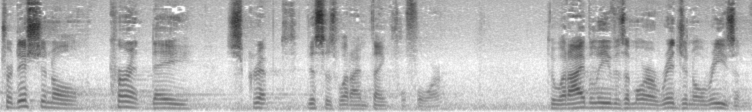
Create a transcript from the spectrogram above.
traditional current day script, this is what I'm thankful for, to what I believe is a more original reason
